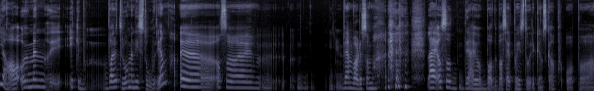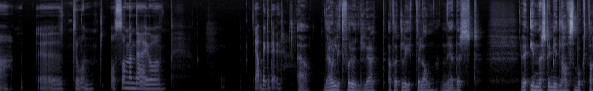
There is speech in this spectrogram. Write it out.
Ja, men ikke bare tro, men historien. Uh, altså Hvem var det som Nei, også, det er jo både basert på historiekunnskap og på uh, troen også, men det er jo Ja, begge deler. Ja. Det er jo litt forunderlig at, at et lite land nederst innerst i Middelhavsbukta,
